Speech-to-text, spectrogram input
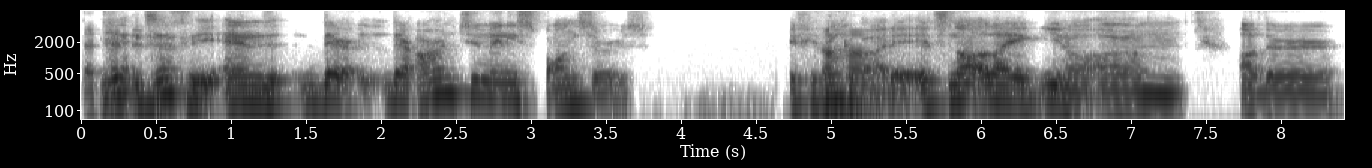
The Yeah, exactly. And there there aren't too many sponsors. If you think Uh-huh. about it, it's not like you know um other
